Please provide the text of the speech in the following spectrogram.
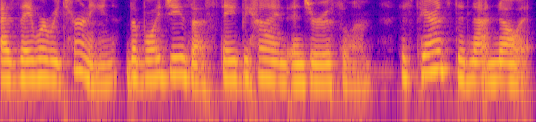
as they were returning, the boy Jesus stayed behind in Jerusalem. His parents did not know it,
